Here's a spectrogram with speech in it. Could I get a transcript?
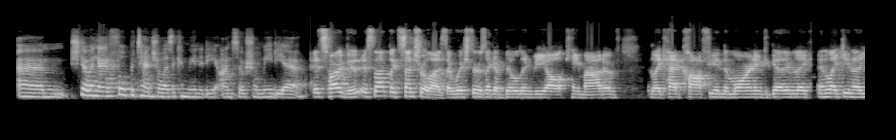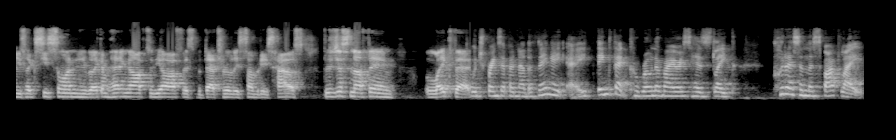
um, showing our full potential as a community on social media. It's hard. To, it's not like centralized. I wish there was like a building we all came out of, like had coffee in the morning together, like and like you know you like see someone and you're like I'm heading off to the office, but that's really somebody's house. There's just nothing like that. Which brings up another thing. I, I think that coronavirus has like put us in the spotlight.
